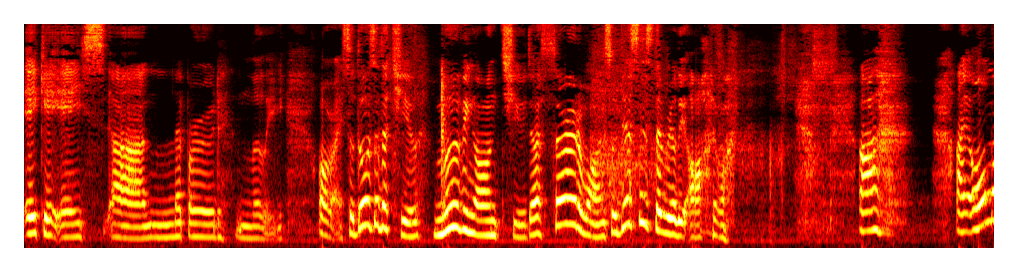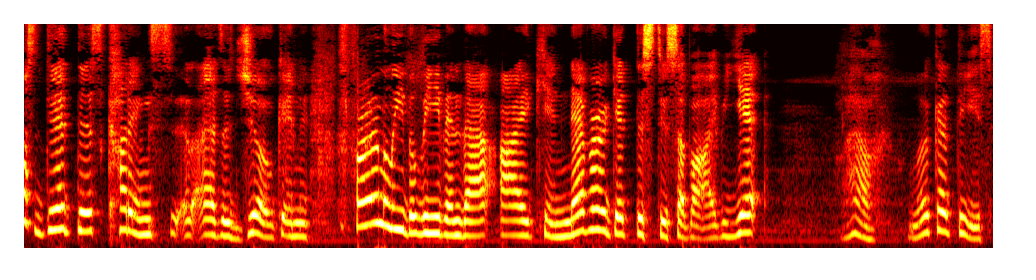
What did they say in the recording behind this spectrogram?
aka uh, leopard lily. All right so those are the two. Moving on to the third one. So this is the really odd one. Uh, I almost did this cuttings as a joke and firmly believe in that I can never get this to survive. Yet wow look at these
